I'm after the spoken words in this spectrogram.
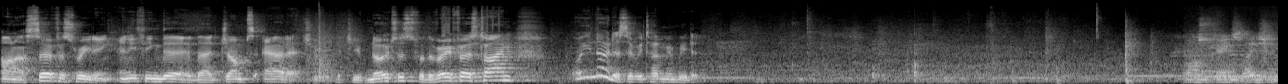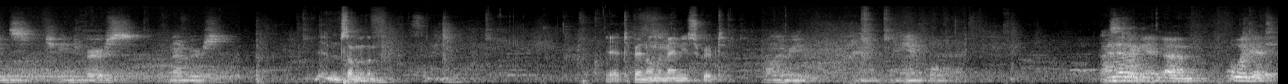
on a surface reading, anything there that jumps out at you that you've noticed for the very first time, or you notice every time you read it? Most translations change verse numbers. And some of them. Yeah, depend on the manuscript. I only read you know, a handful. I never get, um, always get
